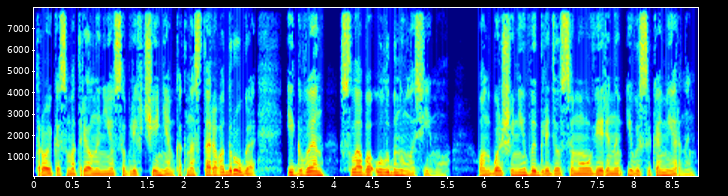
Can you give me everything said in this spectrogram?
Тройка смотрел на нее с облегчением, как на старого друга, и Гвен слабо улыбнулась ему. Он больше не выглядел самоуверенным и высокомерным,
